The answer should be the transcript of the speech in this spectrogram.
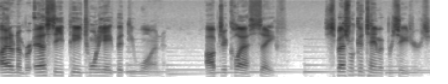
Item number SCP-2851 Object Class Safe Special Containment Procedures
